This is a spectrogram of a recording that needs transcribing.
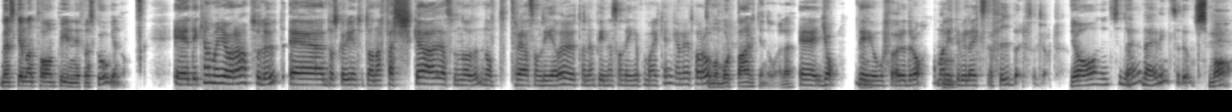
Men ska man ta en pinne från skogen då? Eh, det kan man göra, absolut. Eh, då ska du ju inte ta några färska, alltså något, trä som lever, utan en pinne som ligger på marken kan du ta Tar då. man bort barken då eller? Eh, ja, det är att föredra. Om man Mm. inte vill ha extra fiber såklart. Ja, det är inte så dumt. Nej, det är inte så dumt. Smart.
